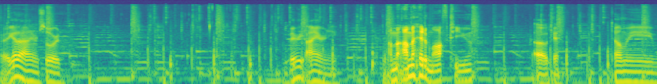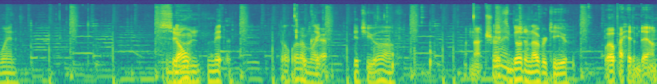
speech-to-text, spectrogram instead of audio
Alright, I got an iron sword. Very irony. I'm I'm gonna hit him off to you. Oh, okay. Tell me when. Soon. Don't Don't let him like crap. hit you off. I'm not Yeah, he's trying. building over to you. well, I hit him down.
